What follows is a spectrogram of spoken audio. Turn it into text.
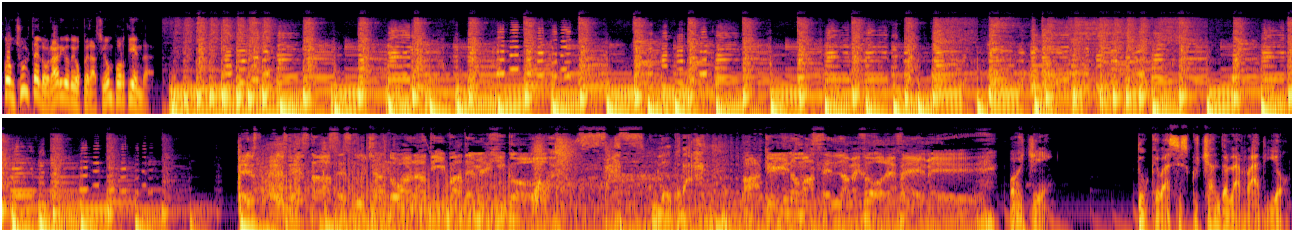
Consulta el horario de operación por tienda. Estás escuchando a la diva de México. Aquí nomás en la mejor FM. Oye, tú que vas escuchando la radio,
